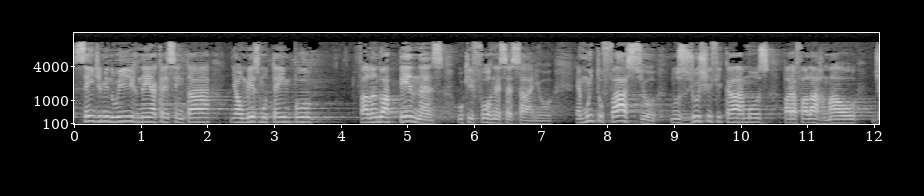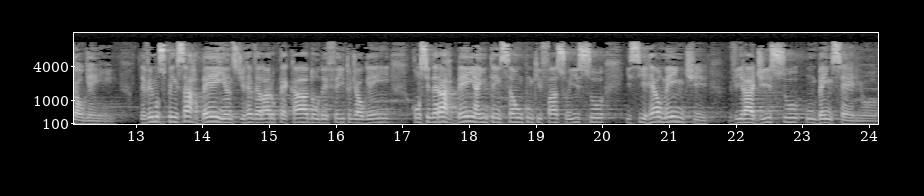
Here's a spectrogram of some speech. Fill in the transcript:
sem diminuir nem acrescentar, e ao mesmo tempo falando apenas o que for necessário. É muito fácil nos justificarmos para falar mal de alguém. Devemos pensar bem antes de revelar o pecado ou defeito de alguém, considerar bem a intenção com que faço isso e se realmente virá disso um bem sério.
